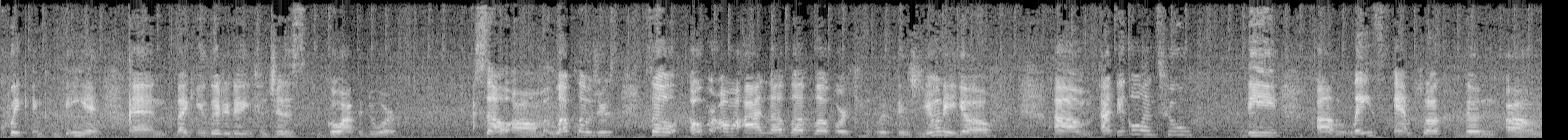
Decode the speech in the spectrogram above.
quick and convenient. And like you literally can just go out the door. So um love closures. So overall i love love love working with this unit y'all. Um i did go into the um lace and pluck the um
